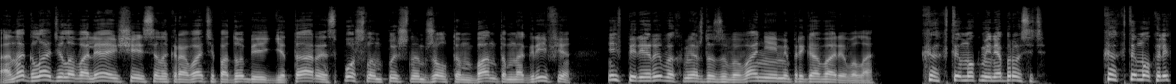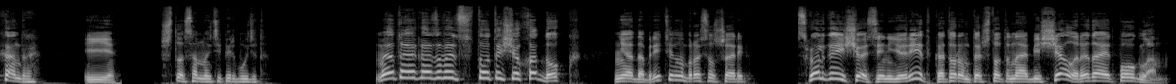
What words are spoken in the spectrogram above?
Она гладила валяющееся на кровати подобие гитары с пошлым пышным желтым бантом на грифе и в перерывах между завываниями приговаривала «Как ты мог меня бросить? Как ты мог, Алехандро?» И «Что со мной теперь будет?» «Это, оказывается, тот еще ходок», — неодобрительно бросил Шарик. «Сколько еще сеньорит, которым ты что-то наобещал, рыдает по углам?»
